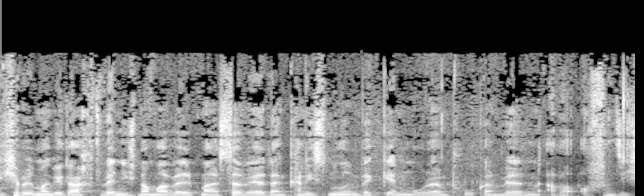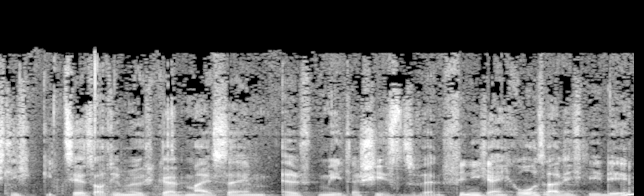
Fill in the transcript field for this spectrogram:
Ich habe immer gedacht, wenn ich nochmal Weltmeister werde, dann kann ich es nur im Backgammon oder im Pokern werden. Aber offensichtlich gibt es jetzt auch die Möglichkeit, Meister im Elfmeterschießen zu werden. Finde ich eigentlich großartig, die Idee.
